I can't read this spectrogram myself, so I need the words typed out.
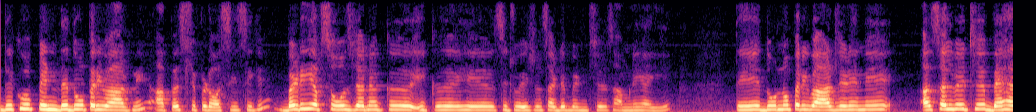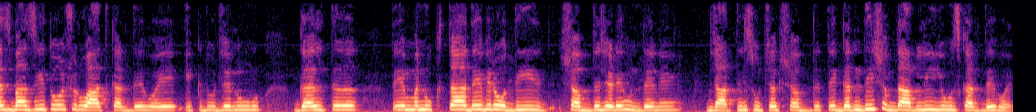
ਦੇਖੋ ਪਿੰਡ ਦੇ ਦੋ ਪਰਿਵਾਰ ਨੇ ਆਪਸ 'ਚ ਪੜੋਸੀ ਸੀਗੇ। ਬੜੀ ਅਫਸੋਸਜਨਕ ਇੱਕ ਇਹ ਸਿਚੁਏਸ਼ਨ ਸਾਡੇ ਪਿੰਡ 'ਚ ਸਾਹਮਣੇ ਆਈ ਹੈ। ਤੇ ਦੋਨੋਂ ਪਰਿਵਾਰ ਜਿਹੜੇ ਨੇ ਅਸਲ ਵਿੱਚ ਬਹਿਸਬਾਜ਼ੀ ਤੋਂ ਸ਼ੁਰੂਆਤ ਕਰਦੇ ਹੋਏ ਇੱਕ ਦੂਜੇ ਨੂੰ ਗਲਤ ਤੇ ਮਨੁੱਖਤਾ ਦੇ ਵਿਰੋਧੀ ਸ਼ਬਦ ਜਿਹੜੇ ਹੁੰਦੇ ਨੇ ਜਾਤੀ ਸੂਚਕ ਸ਼ਬਦ ਤੇ ਗੰਦੀ ਸ਼ਬਦਾਵਲੀ ਯੂਜ਼ ਕਰਦੇ ਹੋਏ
